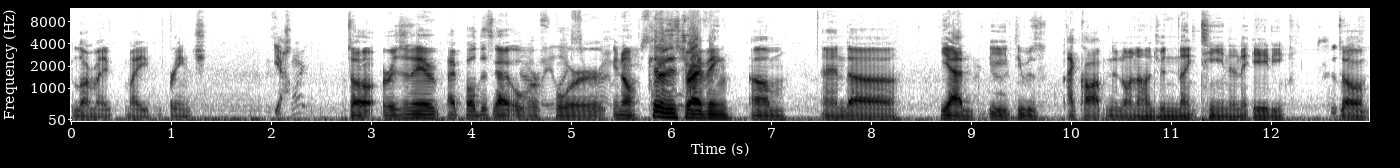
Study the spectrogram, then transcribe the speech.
lower my my range. Yeah. So originally, I pulled this guy over but he likes to for you know when he's careless driving. Um, and uh, yeah, he, he was. I caught him on 119 and an 80. So,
